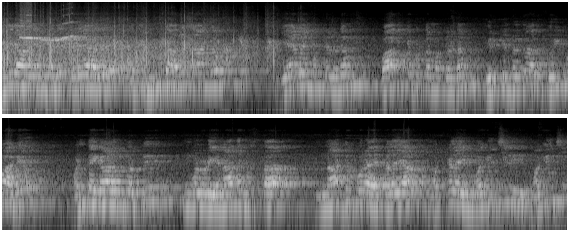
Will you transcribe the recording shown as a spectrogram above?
முடியாது என்பது கிடையாது. அது இந்த அரசாங்கம் ஏழை மக்களிடம் பாதிக்கப்பட்ட மக்களிடம் இருக்கின்றது. அது குறிப்பாக பண்டை காலம் தொட்டு உங்களுடைய நாதன் நாட்டுப்புற கலையால் மக்களை மகிழ்ச்சி மகிழ்ச்சி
